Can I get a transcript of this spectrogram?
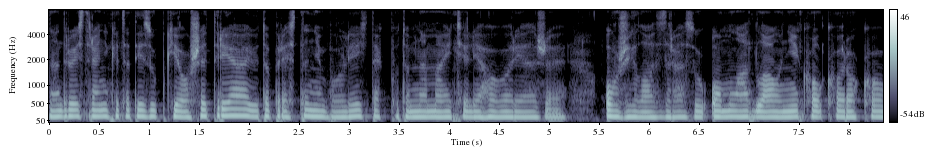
Na druhej strane, keď sa tie zubky ošetria a ju to prestane bolieť, tak potom nám majiteľia hovoria, že ožila zrazu, omladla o niekoľko rokov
